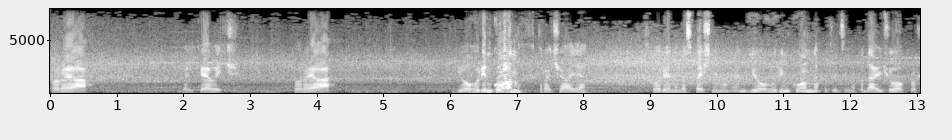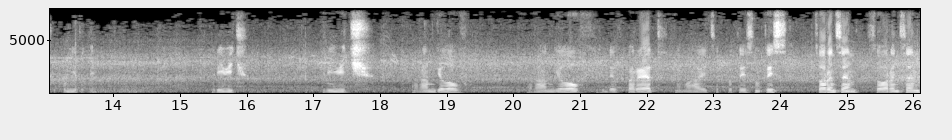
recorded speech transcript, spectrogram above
Кореа, Белькевич, Кореа. Діого Рінкон втрачає. Створює небезпечний момент. Діого Рінкон на позиції нападаючого, прошу помітити. Рівіч. Рівіч. Рангелов. Рангелов йде вперед, намагається протиснутись. Соренсен. Соренсен.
